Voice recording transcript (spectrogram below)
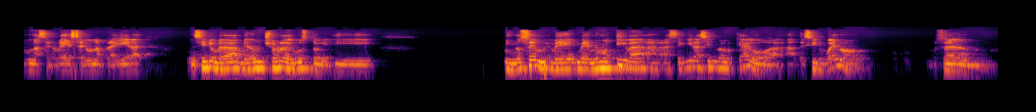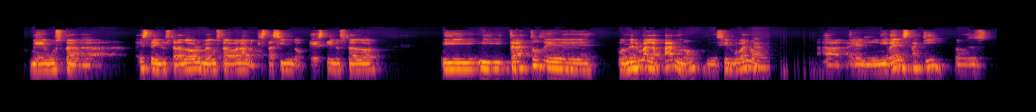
una cerveza, en una playera. En serio, me da, me da un chorro de gusto y, y no sé, me, me, motiva a, seguir haciendo lo que hago, a, decir, bueno, o sea, me gusta este ilustrador, me gusta ahora lo que está haciendo este ilustrador y trato de, ponerme a la par, ¿no? Y decir, bueno, el nivel está aquí, entonces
